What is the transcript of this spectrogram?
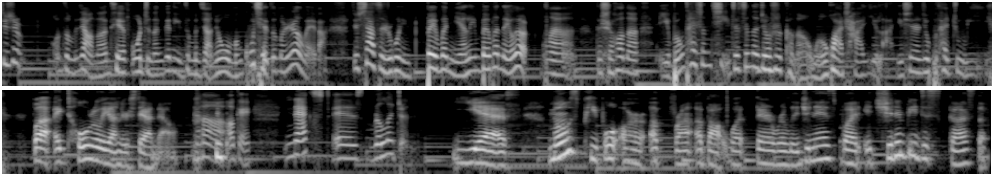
就是我怎么讲呢？TF，我只能跟你这么讲，就我们姑且这么认为吧。就下次如果你被问年龄，被问的有点嗯的时候呢，也不用太生气，这真的就是可能文化差异啦，有些人就不太注意。But I totally understand now. okay, next is religion. Yes. Most people are upfront about what their religion is, but it shouldn't be discussed the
